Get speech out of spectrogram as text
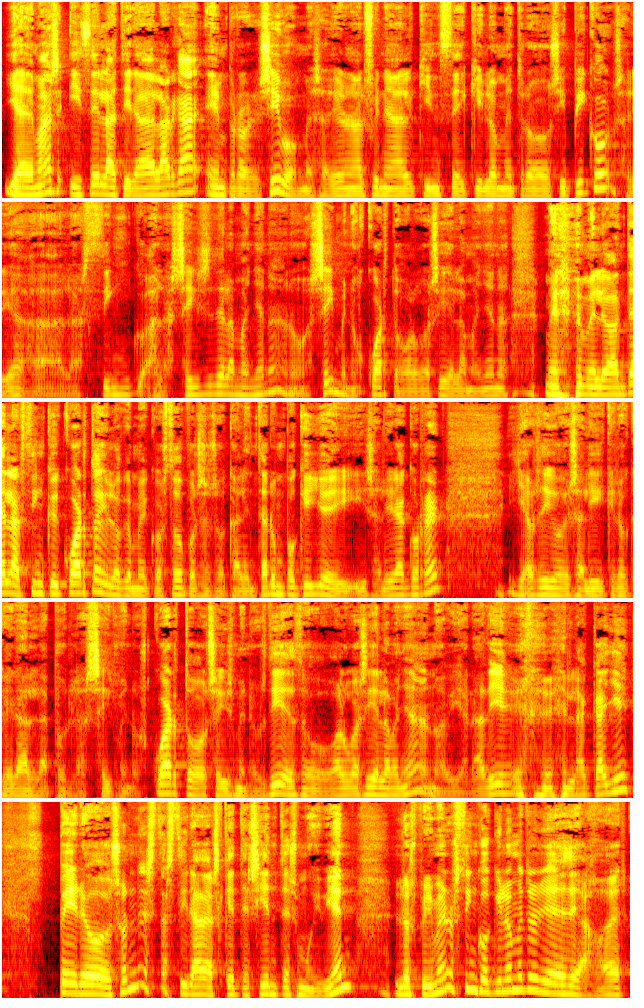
Y además hice la tirada larga en progresivo, me salieron al final 15 kilómetros y pico, salía a las 5, a las 6 de la mañana, no, 6 menos cuarto o algo así de la mañana. Me, levanté a las 5 y cuarto y lo que me costó, pues eso, calentar un poquillo y, y salir a correr. Y ya os digo que salí, creo que eran la, pues las 6 menos cuarto, o 6 menos 10 o algo así de la mañana, no había nadie en la calle, pero son de estas tiradas que te sientes muy bien. Los primeros 5 kilómetros yo decía, joder,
